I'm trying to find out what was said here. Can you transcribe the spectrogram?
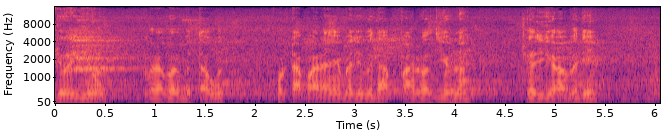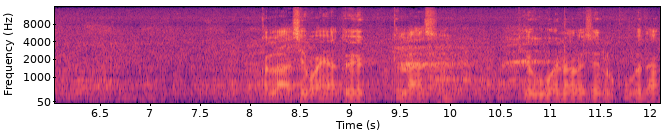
જોઈ લ્યો. બરાબર બતાવું. ફોટા પાડે એ બાજુ બધા પાર્વતીઓને. જોઈ લ્યો આ બધી. કલા છે ભાઈ આ તો એક કલા છે. કેવું બનાવે છે લોકો બધા.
